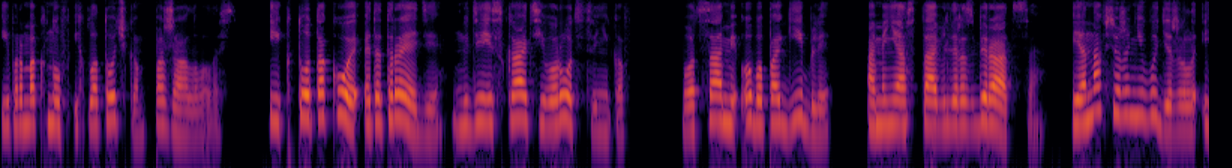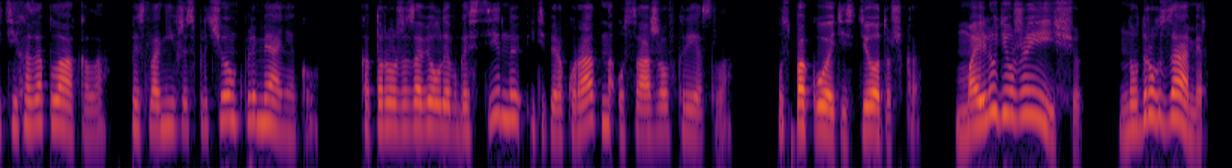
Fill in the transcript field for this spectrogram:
И, промокнув их платочком, пожаловалась. «И кто такой этот Редди? Где искать его родственников? Вот сами оба погибли, а меня оставили разбираться. И она все же не выдержала и тихо заплакала, прислонившись плечом к племяннику, который уже завел ее в гостиную и теперь аккуратно усаживал в кресло. Успокойтесь, тетушка. Мои люди уже ищут. Но вдруг замер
